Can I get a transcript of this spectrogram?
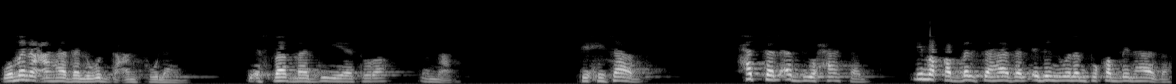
ومنع هذا الود عن فلان. بأسباب مادية يا ترى؟ ما نعرف. في حساب. حتى الأب يحاسب. لما قبلت هذا الابن ولم تقبل هذا؟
